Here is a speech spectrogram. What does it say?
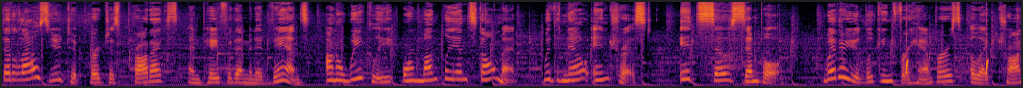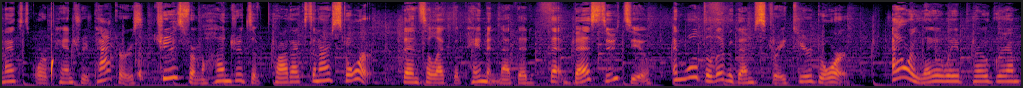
that allows you to purchase products and pay for them in advance on a weekly or monthly installment with no interest. It's so simple. Whether you're looking for hampers, electronics, or pantry packers, choose from hundreds of products in our store. Then select the payment method that best suits you, and we'll deliver them straight to your door. Our layaway program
